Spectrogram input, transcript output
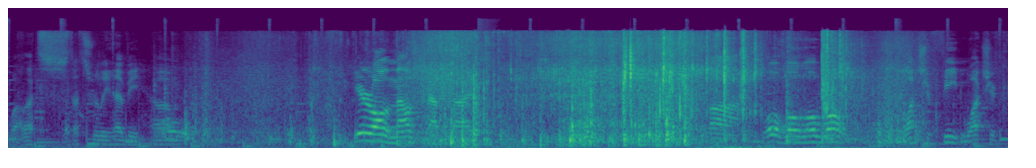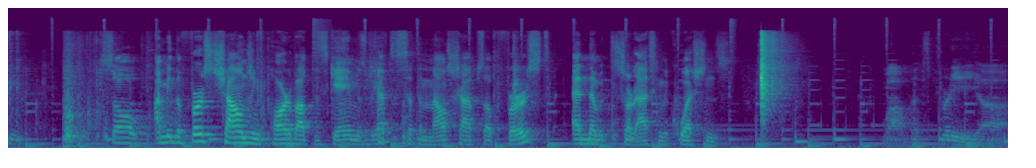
Wow, that's that's really heavy. Um, here are all the mouse traps, guys. Uh, whoa, whoa, whoa, whoa. Watch your feet, watch your feet. So, I mean, the first challenging part about this game is we have to set the mouse traps up first, and then we can start asking the questions. Wow, that's pretty, uh,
